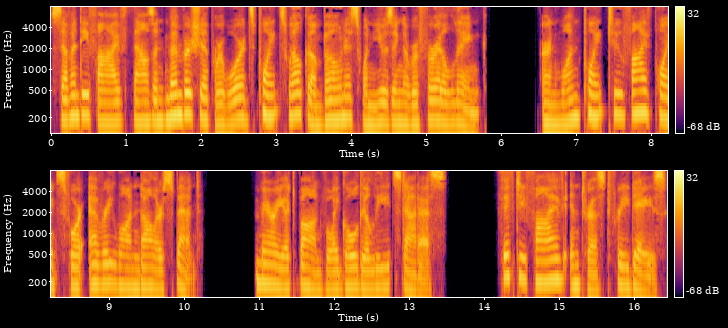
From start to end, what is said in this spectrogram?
75,000 membership rewards points welcome bonus when using a referral link. Earn 1.25 points for every $1 spent. Marriott Bonvoy Gold Elite status. 55 interest free days.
